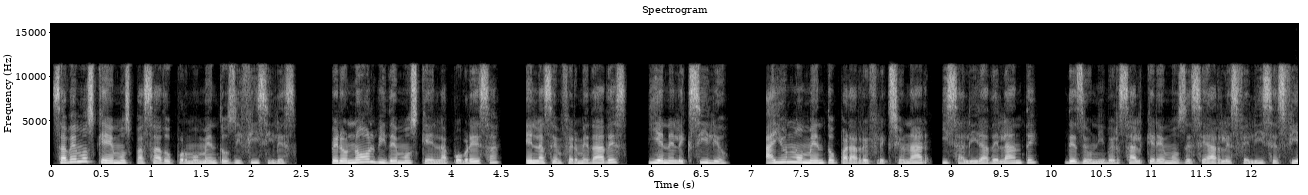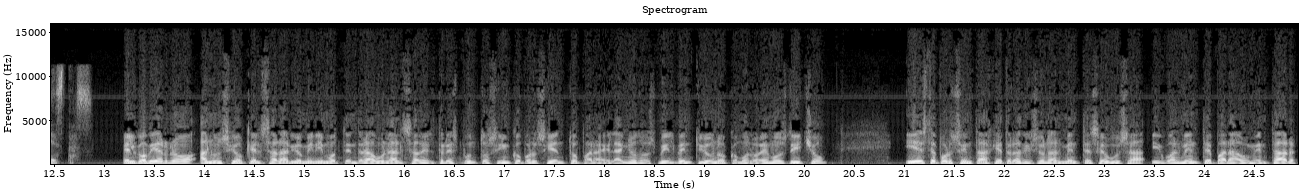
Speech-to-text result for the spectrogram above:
Sabemos que hemos pasado por momentos difíciles, pero no olvidemos que en la pobreza, en las enfermedades y en el exilio, hay un momento para reflexionar y salir adelante, desde Universal queremos desearles felices fiestas. El gobierno anunció que el salario mínimo tendrá un alza del 3.5% para el año 2021, como lo hemos dicho, y este porcentaje tradicionalmente se usa igualmente para aumentar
